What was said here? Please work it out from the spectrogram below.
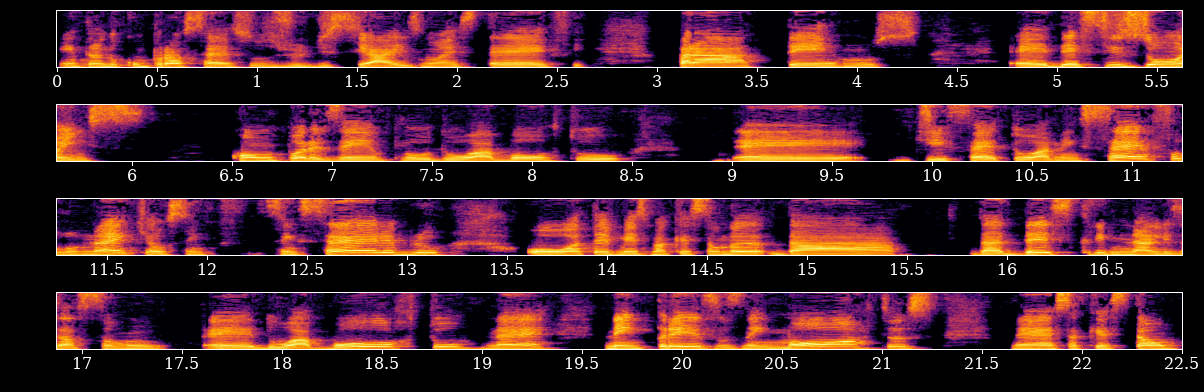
Entrando com processos judiciais no STF para termos é, decisões, como por exemplo do aborto é, de feto anencéfalo, né? Que é o sem, sem cérebro, ou até mesmo a questão da, da, da descriminalização é, do aborto, né? Nem presas nem mortas, né? Essa questão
